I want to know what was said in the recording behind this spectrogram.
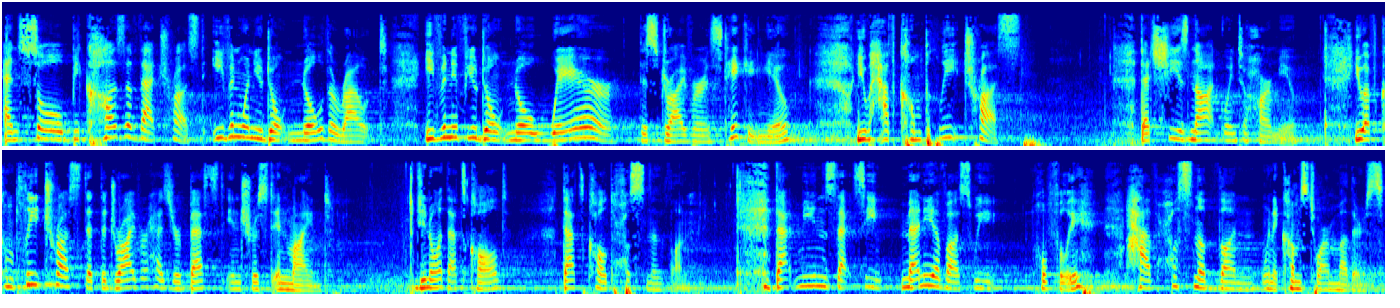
And so, because of that trust, even when you don't know the route, even if you don't know where this driver is taking you, you have complete trust that she is not going to harm you. You have complete trust that the driver has your best interest in mind. Do you know what that's called? That's called husn That means that, see, many of us, we hopefully have husn when it comes to our mothers.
